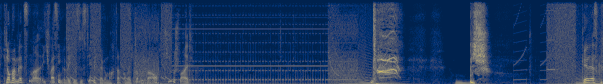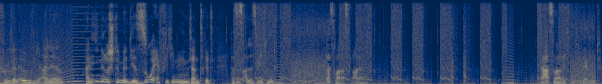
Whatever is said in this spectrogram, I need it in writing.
Ich glaube beim letzten Mal, ich weiß nicht mehr, welches System ich da gemacht habe, aber ich glaube, ich war auch tierisch weit. Bisch. Ihr das Gefühl, wenn irgendwie eine eine innere Stimme dir so heftig in den Hintern tritt, dass es alles wehtut. Das war das gerade. Das war richtig wieder gut.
